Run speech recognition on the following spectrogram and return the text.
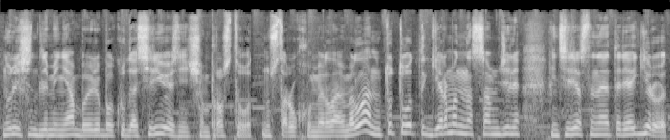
ну, лично для меня были бы куда серьезнее, чем просто вот, ну, старуха умерла и умерла. Но тут вот Герман, на самом деле, интересно на это реагирует.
